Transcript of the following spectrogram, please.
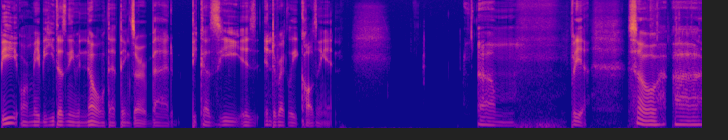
be, or maybe he doesn't even know that things are bad because he is indirectly causing it. Um, but yeah. So, uh,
